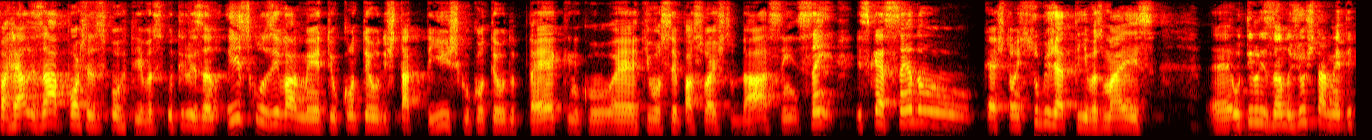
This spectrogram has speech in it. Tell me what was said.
realizar apostas esportivas utilizando exclusivamente o conteúdo estatístico, o conteúdo técnico é, que você passou a estudar, assim, sem esquecendo questões subjetivas, mas é, utilizando justamente.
